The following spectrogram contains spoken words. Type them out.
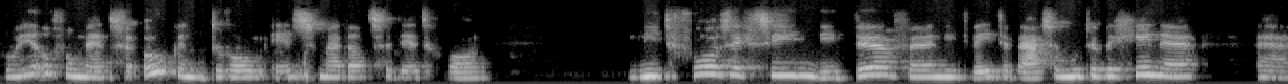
voor heel veel mensen ook een droom is, maar dat ze dit gewoon niet voor zich zien, niet durven, niet weten waar ze moeten beginnen. Uh,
